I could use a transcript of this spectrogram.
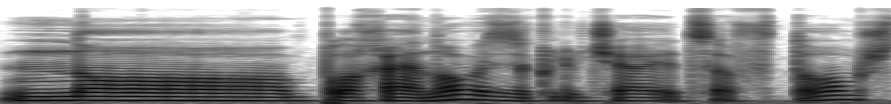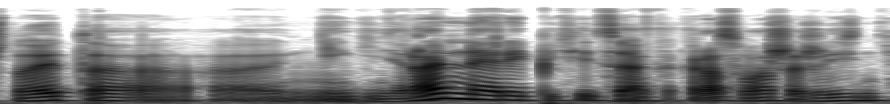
но плохая новость заключается в том, что это э, не генеральная репетиция, а как раз ваша жизнь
